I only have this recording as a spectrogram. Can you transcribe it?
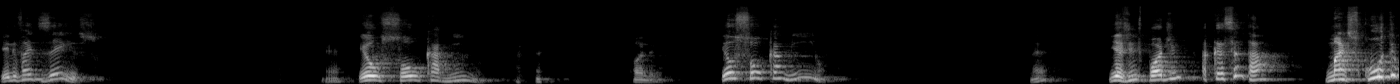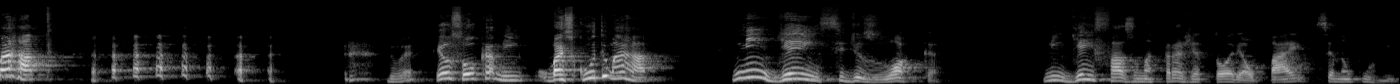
Ele vai dizer isso. É. Eu sou o caminho. Olha, eu sou o caminho. Né? E a gente pode acrescentar mais curto e mais rápido. Não é? Eu sou o caminho, o mais curto e o mais rápido. Ninguém se desloca, ninguém faz uma trajetória ao Pai senão por mim.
